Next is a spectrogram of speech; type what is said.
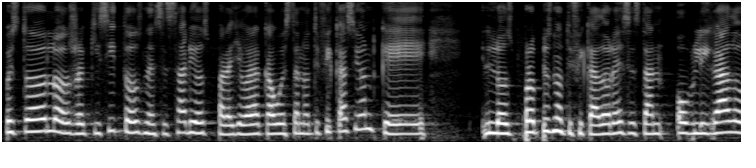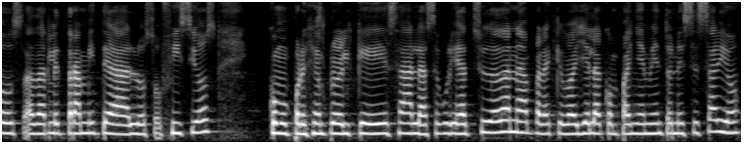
pues todos los requisitos necesarios para llevar a cabo esta notificación, que los propios notificadores están obligados a darle trámite a los oficios como por ejemplo el que es a la seguridad ciudadana para que vaya el acompañamiento necesario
